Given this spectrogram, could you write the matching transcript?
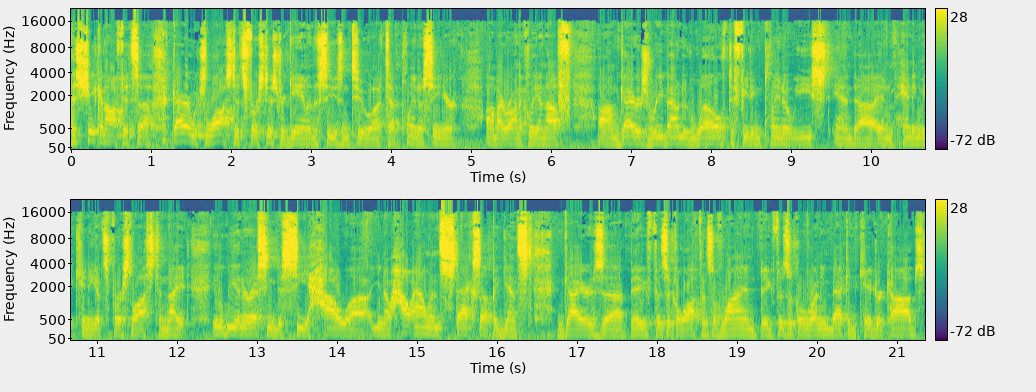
has shaken off its uh, Guyer, which lost its first district game of the season to, uh, to Plano Senior, um, ironically enough. Um, Guyer's rebounded well, defeating Plano East and uh, and handing McKinney its first loss tonight. It'll be interesting to see how uh, you know how Allen stacks up against Guyer's uh, big physical offensive line, big physical running back in Kadra Cobbs,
